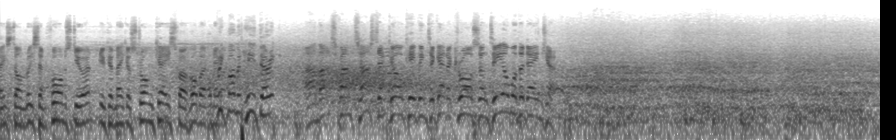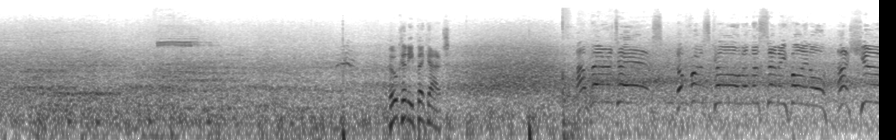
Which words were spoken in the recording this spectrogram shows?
Based on recent form, Stuart, you can make a strong case for Robert A big moment here, Derek. And that's fantastic goalkeeping to get across and deal with the danger. Who can he pick out? And there it is! The first goal in the semi-final! A huge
